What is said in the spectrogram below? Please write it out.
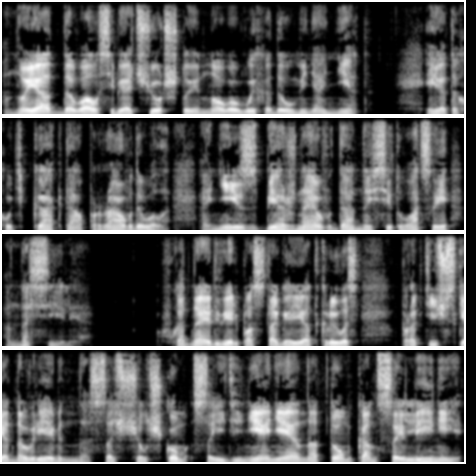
Но я отдавал себе отчет, что иного выхода у меня нет и это хоть как-то оправдывало неизбежное в данной ситуации насилие. Входная дверь поста ГАИ открылась практически одновременно со щелчком соединения на том конце линии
